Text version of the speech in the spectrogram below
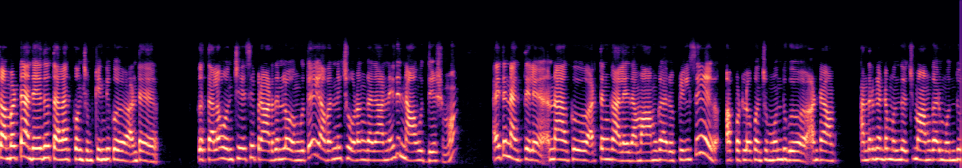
కాబట్టి అదేదో తల కొంచెం కిందికి అంటే తల వంచేసి ప్రార్థనలో వంగితే ఎవరిని చూడం కదా అనేది నా ఉద్దేశము. అయితే నాకు తెలియ నాకు అర్థం కాలేదు? ఆ మామగారు పిలిచి అప్పట్లో కొంచెం ముందు అంటే అందరికంటే ముందు వచ్చి మామగారు ముందు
